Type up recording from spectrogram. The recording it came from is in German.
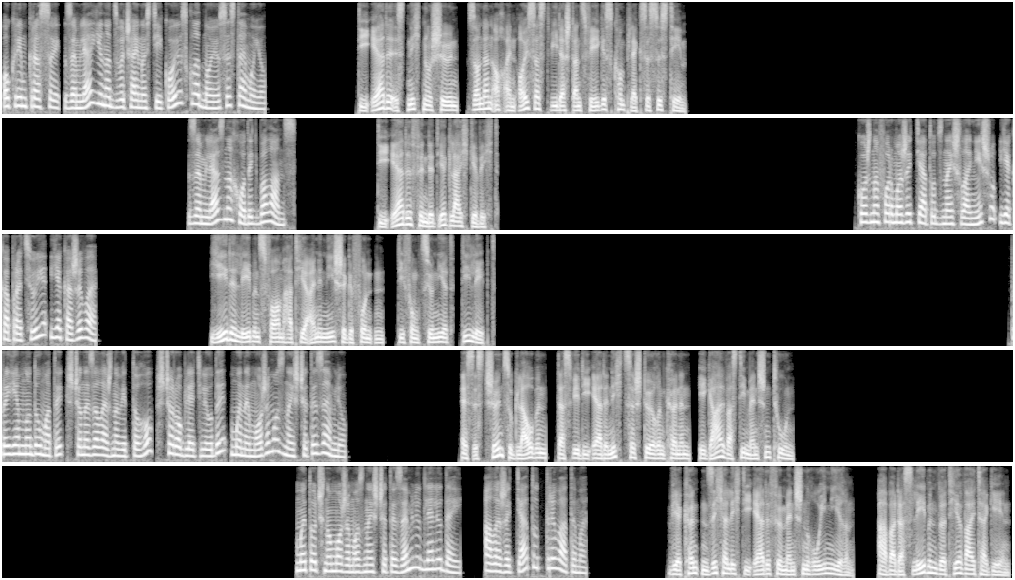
Окрім краси, земля є надзвичайно стійкою складною системою. Die Erde ist nicht nur schön, sondern auch ein äußerst widerstandsfähiges komplexes System. Земля знаходить баланс. Die Erde findet ihr Gleichgewicht. Кожна форма життя тут знайшла нішу, яка працює, яка живе. Jede Lebensform hat hier eine Nische gefunden, die funktioniert, die lebt. Приємно думати, що незалежно від того, що роблять люди, ми не можемо знищити землю. Es ist schön zu glauben, dass wir die Erde nicht zerstören können, egal was die Menschen tun. Ми точно можемо знищити землю для людей. Але життя тут триватиме. Wir könnten sicherlich die Erde für Menschen ruinieren. Aber das Leben wird hier weitergehen.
